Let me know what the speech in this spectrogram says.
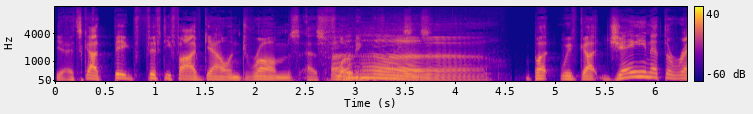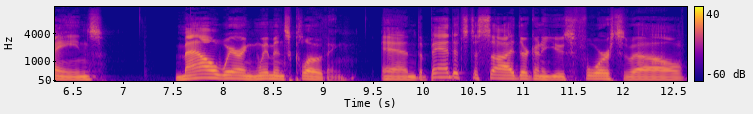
Yeah, it's got big fifty-five gallon drums as floating devices. Ah. But we've got Jayne at the reins, Mal wearing women's clothing, and the bandits decide they're going to use force. Well,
